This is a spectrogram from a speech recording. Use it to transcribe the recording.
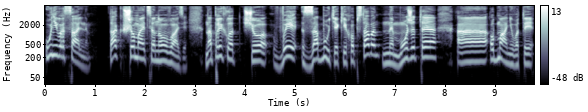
універсальним. Так, що мається на увазі? Наприклад, що ви за будь-яких обставин не можете е, обманювати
